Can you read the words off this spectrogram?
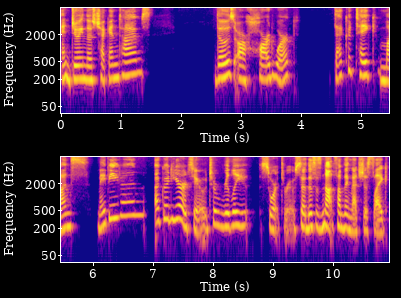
and doing those check in times those are hard work that could take months, maybe even a good year or two to really sort through. So, this is not something that's just like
